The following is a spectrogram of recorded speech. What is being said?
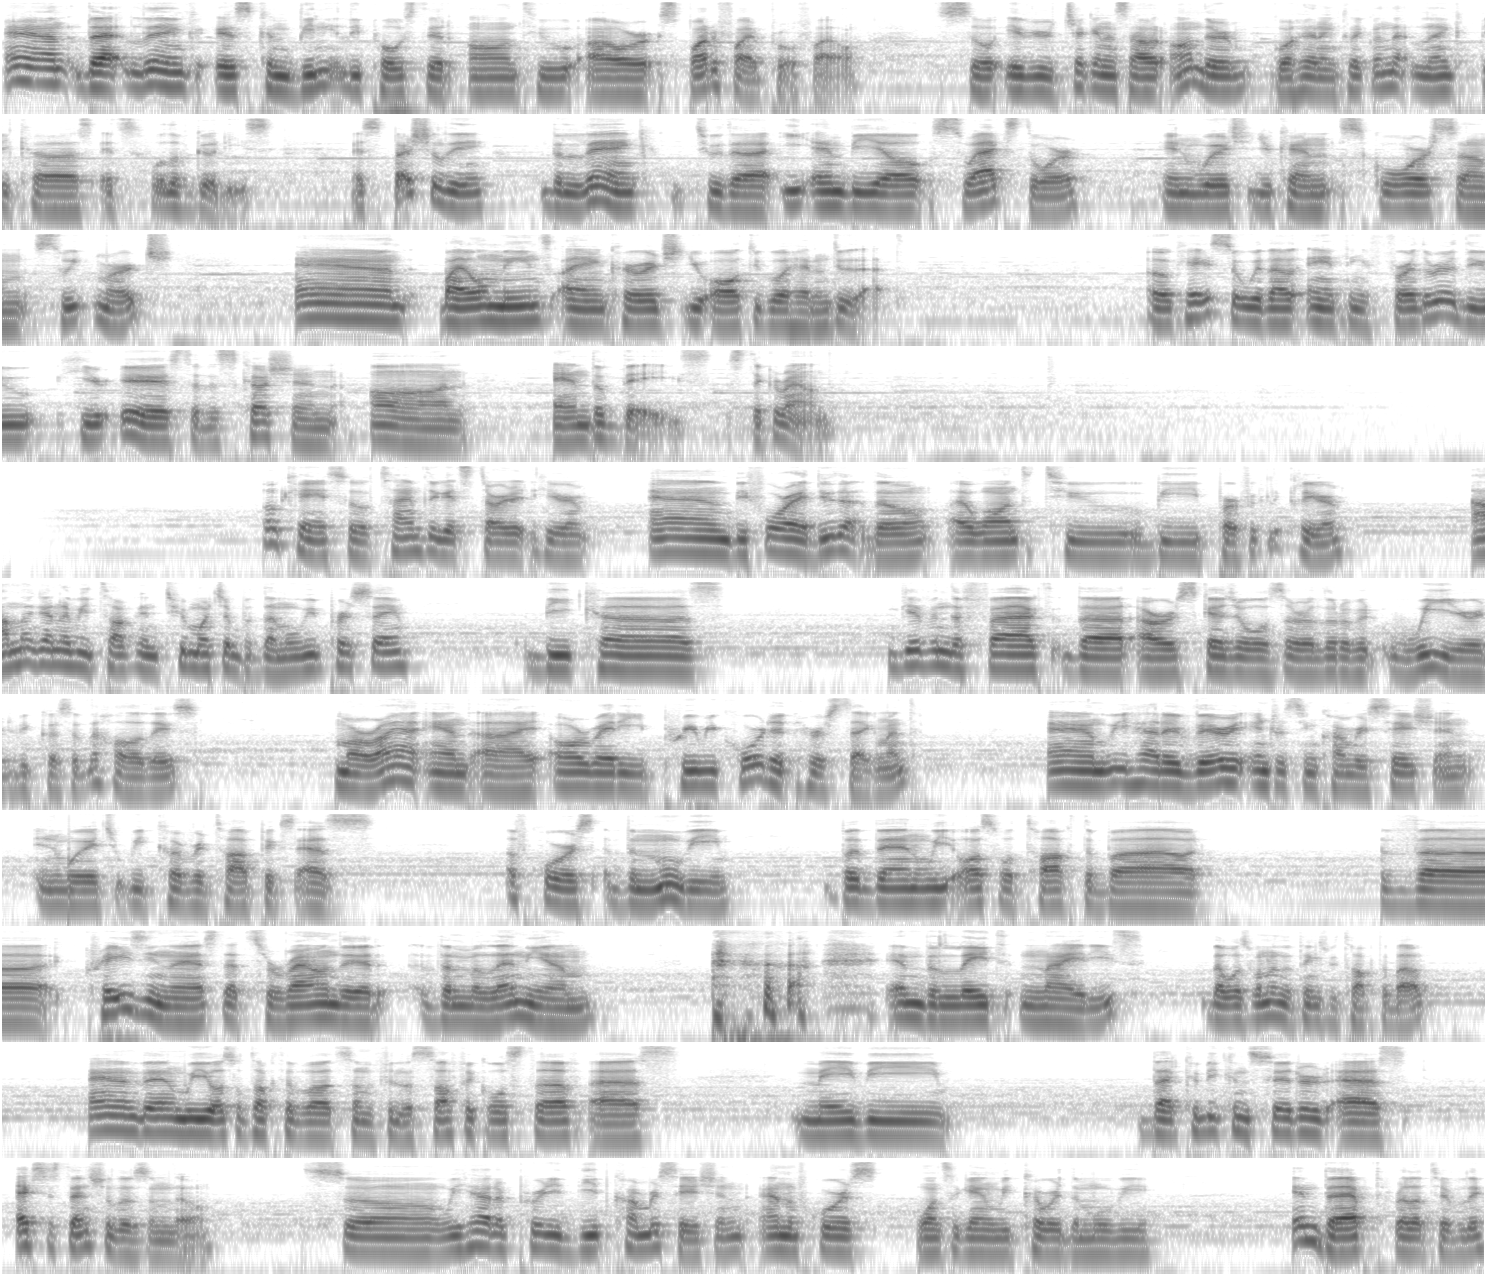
And that link is conveniently posted onto our Spotify profile. So if you're checking us out on there, go ahead and click on that link because it's full of goodies. Especially the link to the EMBL swag store, in which you can score some sweet merch. And by all means, I encourage you all to go ahead and do that. Okay, so without anything further ado, here is the discussion on End of Days. Stick around. Okay, so time to get started here. And before I do that though, I want to be perfectly clear. I'm not gonna be talking too much about the movie per se, because given the fact that our schedules are a little bit weird because of the holidays, Mariah and I already pre recorded her segment and we had a very interesting conversation in which we covered topics as, of course, the movie, but then we also talked about the craziness that surrounded the millennium in the late 90s. That was one of the things we talked about. And then we also talked about some philosophical stuff as maybe that could be considered as existentialism, though. So we had a pretty deep conversation, and of course, once again, we covered the movie in depth, relatively.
